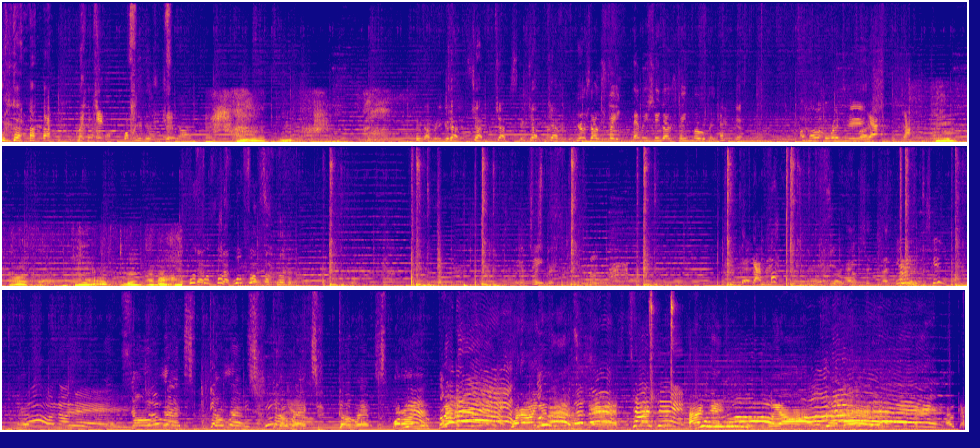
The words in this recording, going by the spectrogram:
What will you do to Jim? Not really good. Jab, jab, jab, jab, jab. Use those feet. Let me see those feet moving. Yeah. I hurt already. Yeah, yeah. Jab, jab. Put your feet. Jab it. Excellent. You, excuse me. Go What are you? What are you? Reds! Tyson! Tyson! We are! Okay.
